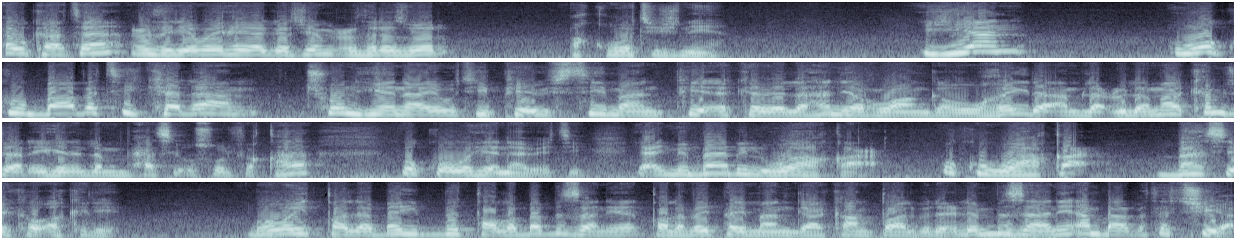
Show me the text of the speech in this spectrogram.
ئەو کاتە عذریەوەی هەیە گەرجێم عذرە زۆر بەقوەتیش نییە. یان وەکو بابەتی کەلام چۆن هێنایوتی پێویستیمان پێەکەوێت لە هەنی ڕوانگە و غیرە ئەم لە علەما کەم جار هێن لە مبحسی ئوسول فقها وەکوەوە هێناوێتی. یعنی من باب الواقع. وەکو واقع باسیەکە و ئەکرێ. بۆەوەی طلبەی بطلبە بزانێ طلبەی پەیمانگاکان طالب العلم بزانێ ئەم بابەتە چییە؟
